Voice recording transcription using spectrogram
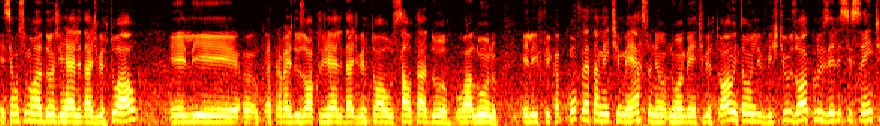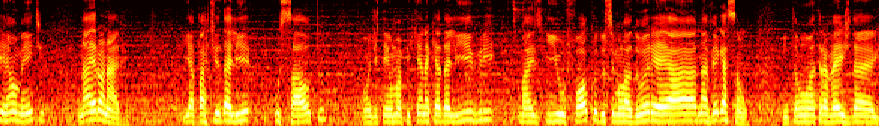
Esse é um simulador de realidade virtual. Ele, através dos óculos de realidade virtual, o saltador, o aluno, ele fica completamente imerso no ambiente virtual. Então ele vestiu os óculos, ele se sente realmente na aeronave. E a partir dali, o salto, onde tem uma pequena queda livre, mas e o foco do simulador é a navegação. Então, através das,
